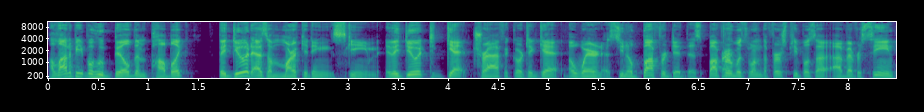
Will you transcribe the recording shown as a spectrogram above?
A lot of people who build in public they do it as a marketing scheme. They do it to get traffic or to get awareness. You know, Buffer did this. Buffer was one of the first people I've ever seen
